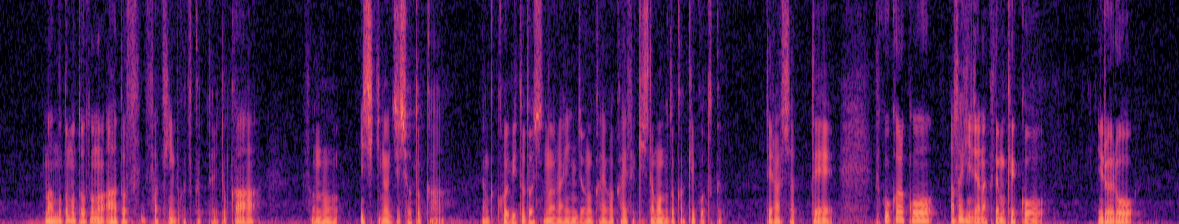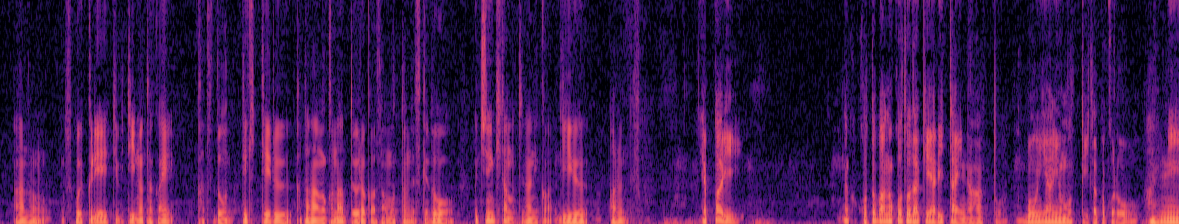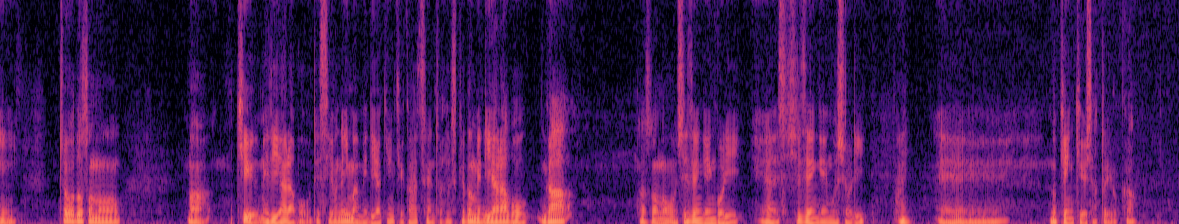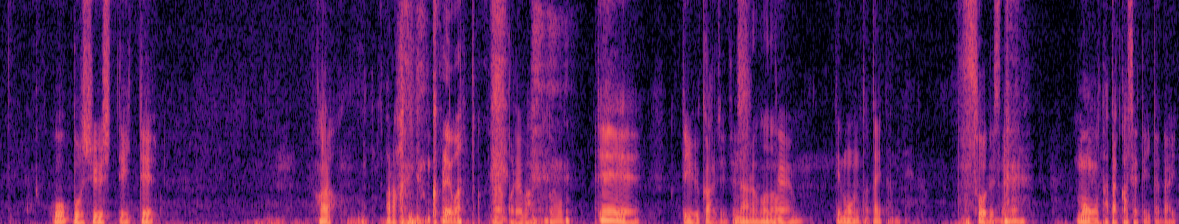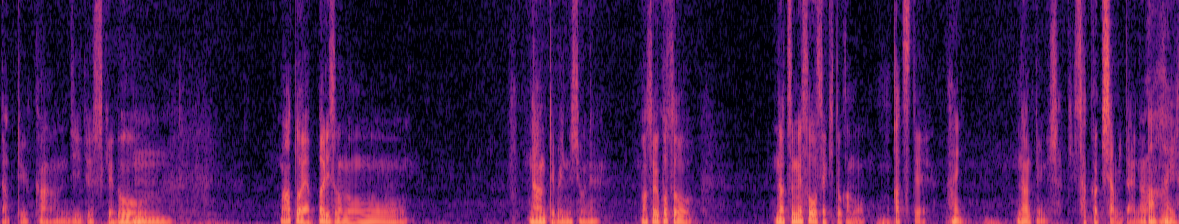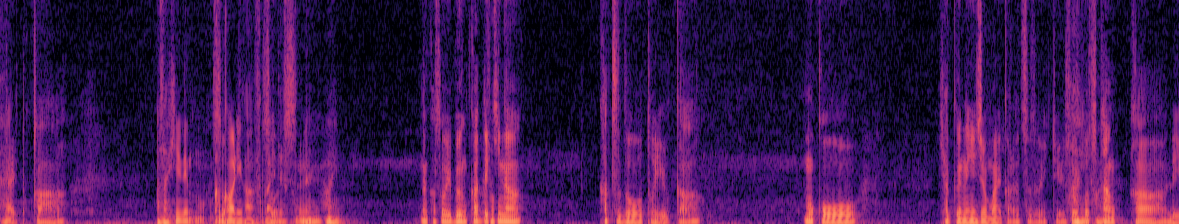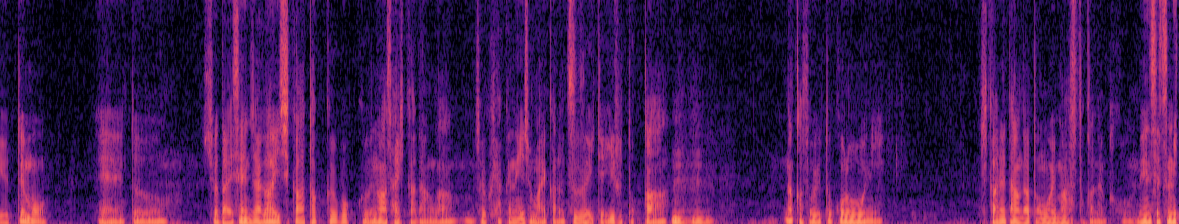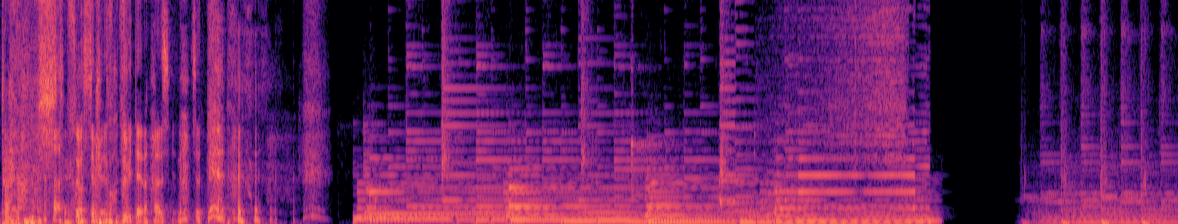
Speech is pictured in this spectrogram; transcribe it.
まあもともとそのアート作品とか作ったりとか、その意識の辞書とかなんか恋人同士の LINE 上の会話解析したものとか結構作ってらっしゃってそこからこう朝日じゃなくても結構いろいろあのすごいクリエイティビティの高い活動できてる方なのかなって浦川さん思ったんですけどうちに来たのって何か理由あるんですか？やっぱり、なんか言葉のことだけやりたいなと、ぼんやり思っていたところに、ちょうどその、まあ、旧メディアラボですよね。今メディア研究開発センターですけど、メディアラボが、まあ、その自然言語理、えー自然言語処理、はい。えーの研究者というか、を募集していて、あら、あら これはと。あらこれは、と思って、っていう感じです、ね。なるほど。デモン叩いたみたいそうですね。門を叩かせていただいたっていう感じですけど、なうん。まあ、あとはやっぱりその、なんて言えばいいんでしょうね。まあ、それこそ、夏目漱石とかも、かつて、はい。なんて言うんでしたっけ、作家記者みたいなあはいはい。いたりとか、朝日でも関わりが深いですね。ね。はい。なんかそういう文化的な活動というか、もうこう、100年以上前から続いている。それこそはい短歌で言っても、えっ、と、初代選者が石川啄木の旭花壇が、それこそ100年以上前から続いているとか、うんうん。なんかそういうところに惹かれたんだと思いますとか、なんかこう、面接みたいな話して すいません面接みたいな話になっちゃって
